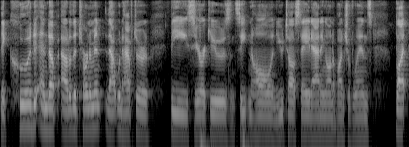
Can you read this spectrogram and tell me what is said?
they could end up out of the tournament. That would have to be Syracuse and Seton Hall and Utah State adding on a bunch of wins. But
